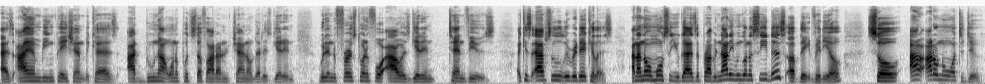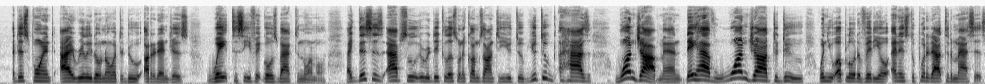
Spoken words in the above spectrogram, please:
as I am being patient because I do not want to put stuff out on the channel that is getting, within the first 24 hours, getting 10 views. Like, it's absolutely ridiculous. And I know most of you guys are probably not even going to see this update video. So I, I don't know what to do at this point, I really don't know what to do other than just wait to see if it goes back to normal. Like, this is absolutely ridiculous when it comes on to YouTube. YouTube has one job, man. They have one job to do when you upload a video, and it's to put it out to the masses.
